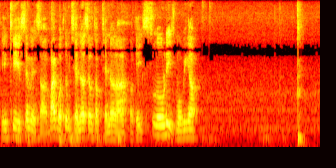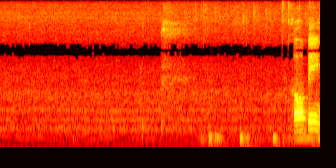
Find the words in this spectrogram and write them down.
Okay, KSM is uh, buy bottom channel, sell top channel. Uh, okay, slowly it's moving up. Kobe.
